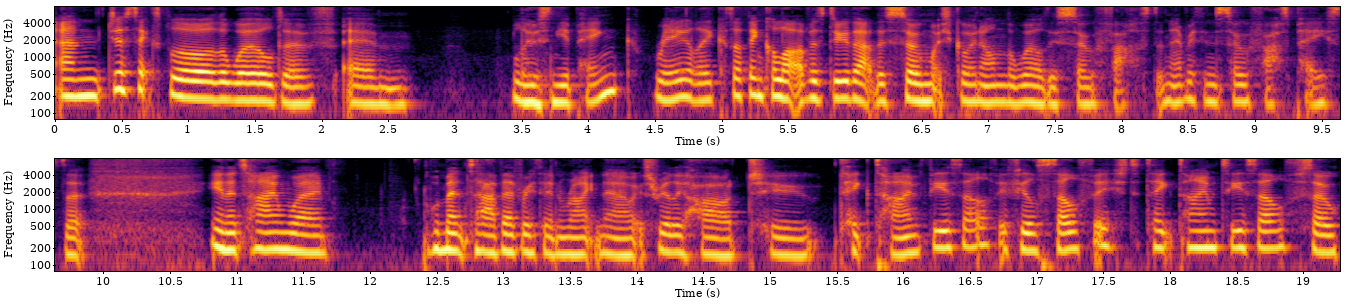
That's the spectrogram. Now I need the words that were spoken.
and just explore the world of um, losing your pink, really, because I think a lot of us do that. There's so much going on. The world is so fast and everything's so fast paced that in a time where we're meant to have everything right now, it's really hard to take time for yourself. It feels selfish to take time to yourself. So,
